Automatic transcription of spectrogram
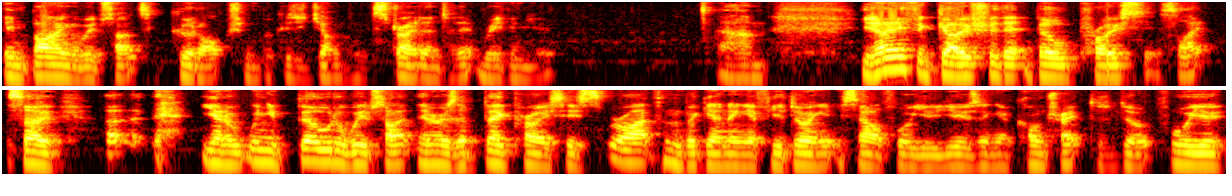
then buying a website's a good option because you're jumping straight into that revenue. Um, you don't have to go through that build process. Like so, uh, you know, when you build a website, there is a big process right from the beginning. If you're doing it yourself or you're using a contractor to do it for you,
